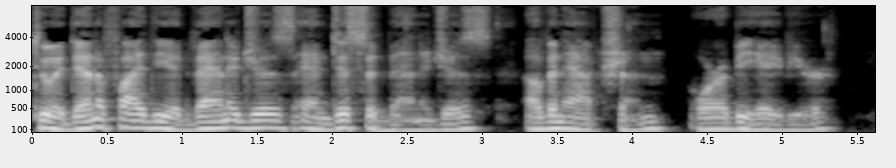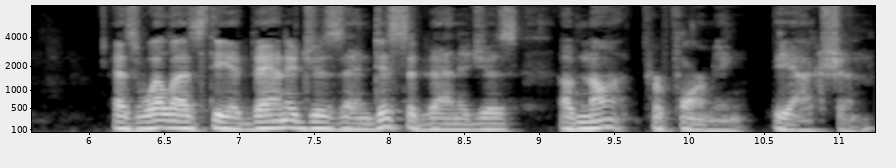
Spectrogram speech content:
to identify the advantages and disadvantages of an action or a behavior as well as the advantages and disadvantages of not performing the action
